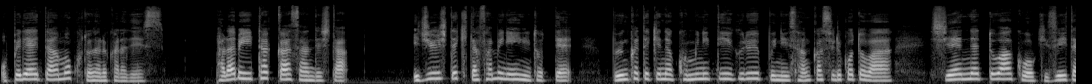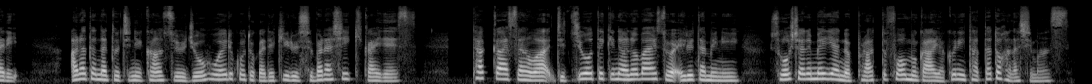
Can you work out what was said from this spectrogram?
オペレーターも異なるからです。パラビー・タッカーさんでした。移住してきたファミリーにとって文化的なコミュニティグループに参加することは、支援ネットワークを築いたり、新たな土地に関する情報を得ることができる素晴らしい機会です。タッカーさんは実用的なアドバイスを得るために、ソーシャルメディアのプラットフォームが役に立ったと話します。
